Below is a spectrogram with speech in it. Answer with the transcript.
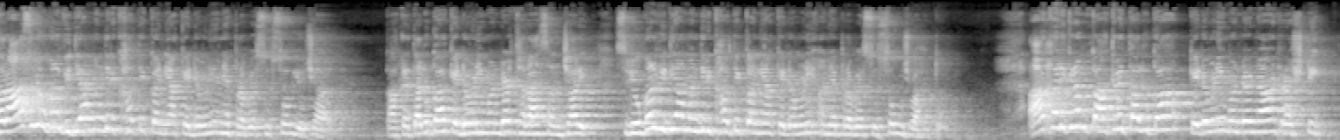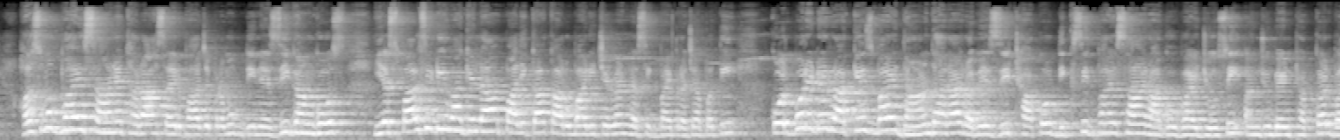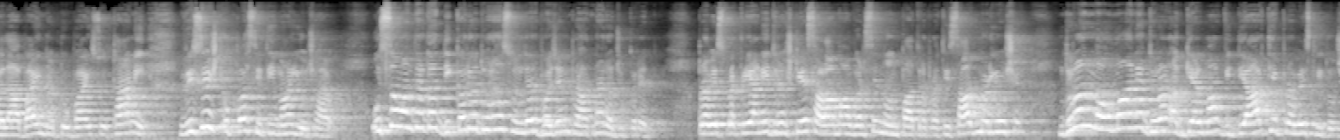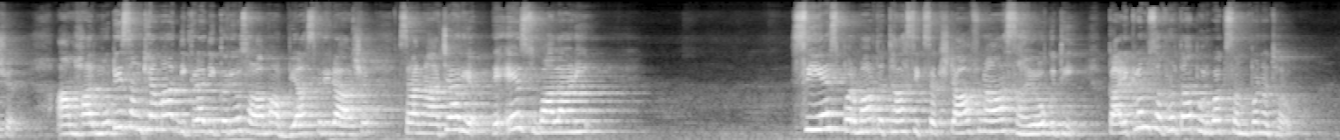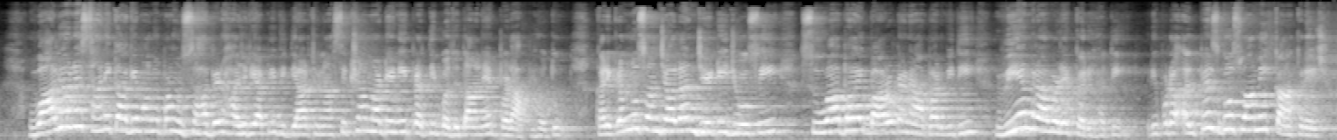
Tharad local Vidya Mandir ખાતે કન્યા કેળવણી અને પ્રવેશ ઉત્સવ યોજાયો. કાંકરેજ તાલુકા કેળવણી મંડળ થરા સંચાલિત શ્રી યોગલ વિદ્યા મંદિર ખાતે કન્યા કેળવણી અને પ્રવેશ ઉત્સવ ઉજવા હતો. આ કાર્યક્રમ કાંકરેજ તાલુકા કેળવણી મંડળના ટ્રસ્ટી હસમુખભાઈ શાહને થરા શહેર ભાજપ પ્રમુખ દિનેશજી ગાંગોસ યશપાલ સિટી વાઘેલા, પાલિકા કારોબારી ચેરમેન રસિકભાઈ પ્રજાપતિ, કોર્પોરેટર રાકેશભાઈ ધાણધારા, રમેશજી ઠાકોર, દીક્ષિતભાઈ શાહ, રાઘવભાઈ જોશી, અંજુબેન ઠક્કર, ભલાભાઈ નટુભાઈ સુથાની વિશિષ્ટ ઉપસ્થિતિમાં યોજાયો. ઉત્સવ અંતર્ગત દીકરીઓ દ્વારા સુંદર ભજન પ્રાર્થના રજૂ કરેલ. પ્રવેશ પ્રક્રિયાની દ્રષ્ટિએ શાળામાં વર્ષે નોંધપાત્ર પ્રતિસાદ મળ્યો છે. ધોરણ નવમાં અને ધોરણ અગિયારમાં વિદ્યાર્થીએ પ્રવેશ લીધો છે. આમ હાલ મોટી સંખ્યામાં દીકરા દીકરીઓ શાળામાં અભ્યાસ કરી રહ્યા છે. શાળાના Acharya A S Valani C S Parmar તથા શિક્ષક સ્ટાફના સહયોગથી કાર્યક્રમ સફળતાપૂર્વક સંપન્ન થયો. વાલીઓ અને સ્થાનિક આગેવાનો પણ ઉત્સાહભેર હાજરી આપી વિદ્યાર્થીઓના શિક્ષણ માટેની પ્રતિબદ્ધતાને બળ આપ્યું હતું. કાર્યક્રમનું સંચાલન જેટી જોશી, સુવાભાઈ બારોટ અને આભાર વિધિ વીએમ રાવળે કરી હતી. રિપોર્ટર અલ્પેશ ગોસ્વામી, કાંકરેજ.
